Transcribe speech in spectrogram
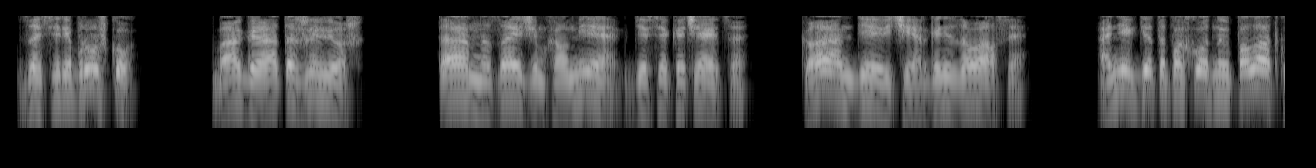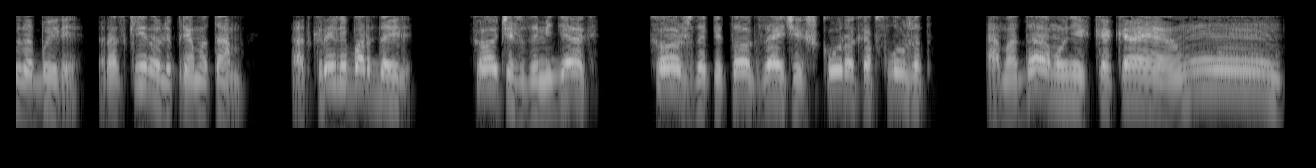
За серебрушку? Богато живешь. Там, на Заячьем холме, где все качаются, клан девичий организовался. Они где-то походную палатку добыли, раскинули прямо там, открыли бордель. Хочешь за медяк, хочешь за пяток зайчих шкурок обслужат. А мадам у них какая... М -м -м.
